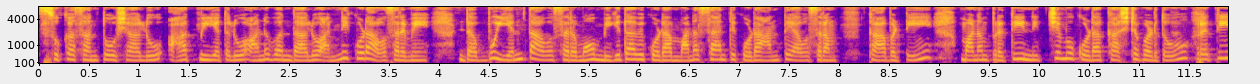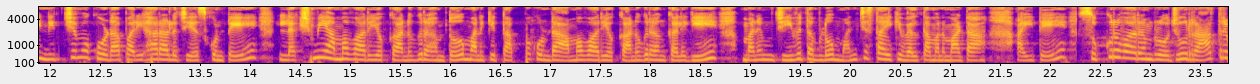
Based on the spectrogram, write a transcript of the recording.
సుఖ సంతోషాలు ఆత్మీయతలు అనుబంధాలు అన్నీ కూడా అవసరమే. డబ్బు ఎంత అవసరమో మిగతావి కూడా మనశ్శాంతి కూడా అంతే అవసరం. కాబట్టి మనం ప్రతి నిత్యము కూడా కష్టపడుతూ ప్రతి నిత్యము కూడా పరిహారాలు చేసుకుంటే లక్ష్మీ అమ్మవారి యొక్క అనుగ్రహంతో మనకి తప్పకుండా అమ్మవారి యొక్క అనుగ్రహం కలిగి మనం జీవితంలో మంచి స్థాయికి వెళ్తామన్నమాట. అయితే శుక్రవారం రోజు రాత్రి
